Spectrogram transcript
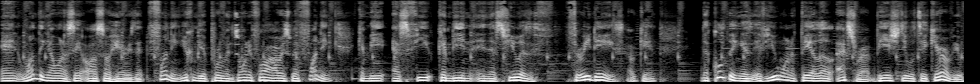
And one thing I want to say also here is that funding you can be approved in 24 hours, but funding can be as few can be in, in as few as three days. Okay, the cool thing is if you want to pay a little extra, BHG will take care of you.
